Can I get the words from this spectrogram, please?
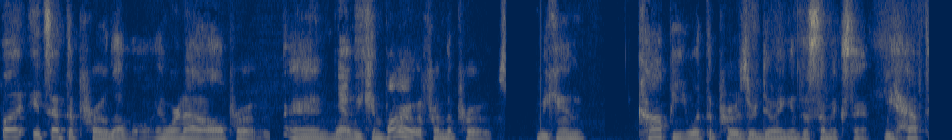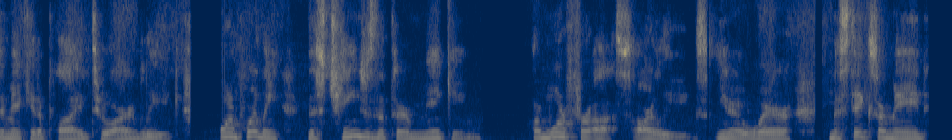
But it's at the pro level, and we're not all pros. And while we can borrow it from the pros, we can copy what the pros are doing and to some extent. We have to make it applied to our league. More importantly, this changes that they're making are more for us, our leagues, you know, where mistakes are made.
